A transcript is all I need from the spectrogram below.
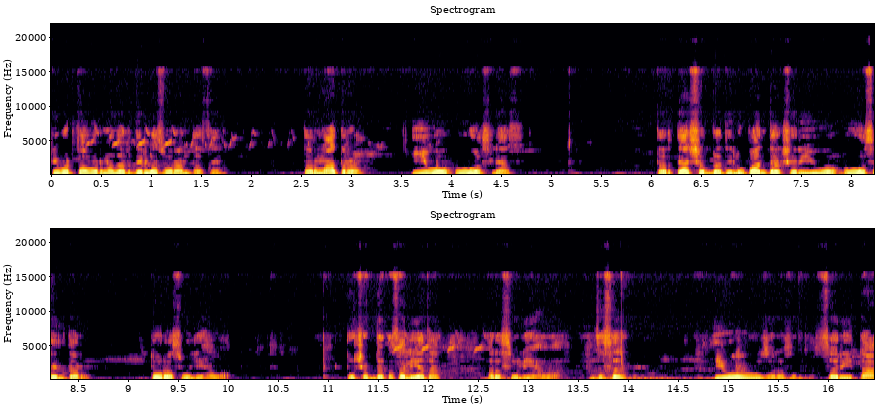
शेवटचा वर्ण जर दीर्घस्वरांत असेल तर मात्र ई व ऊ असल्यास तर त्याच शब्दातील उपांत्य अक्षर ई व ऊ असेल तर तो रस्व लिहावा. तो शब्द कसा लिहायचा? रस्व लिहावा. जसं ई व ऊ जर असेल तर सरिता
